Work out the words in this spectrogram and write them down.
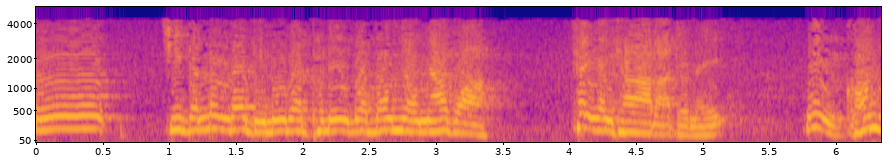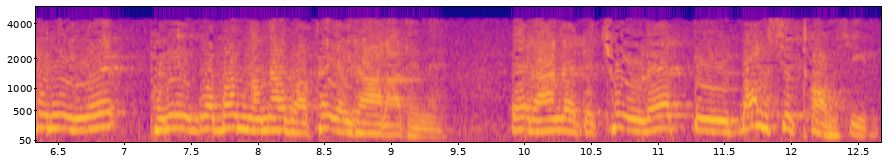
လို့ခြေတလုံးလည်းဒီလိုပဲဖလင်းကွက်ပေါင်းမြောင်များစွာဆက်ရိုက်ထားရတာတင်လေဟင်ခေါင်းတလေးလည်းဖလင်းကွက်ပေါင်းမြောင်များစွာဆက်ရိုက်ထားရတာတင်လေအဲ့ဒါနဲ့တချို့လည်းပေပေါင်း8000ရှိတယ်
